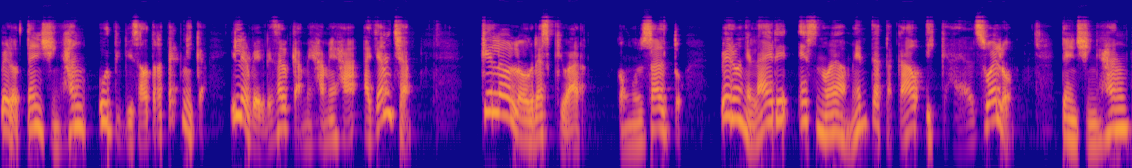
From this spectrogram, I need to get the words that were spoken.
pero Ten Shin Han utiliza otra técnica y le regresa el Kamehameha a Yamcha, que lo logra esquivar con un salto, pero en el aire es nuevamente atacado y cae al suelo. Ten Shin Han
